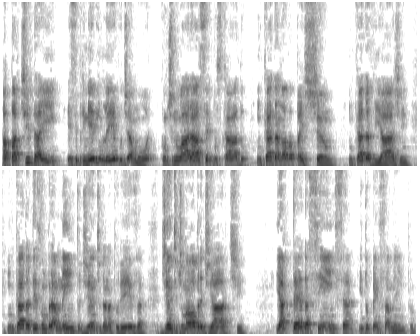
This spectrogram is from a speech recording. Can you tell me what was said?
A partir daí, esse primeiro enlevo de amor continuará a ser buscado em cada nova paixão, em cada viagem, em cada deslumbramento diante da natureza, diante de uma obra de arte e até da ciência e do pensamento.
